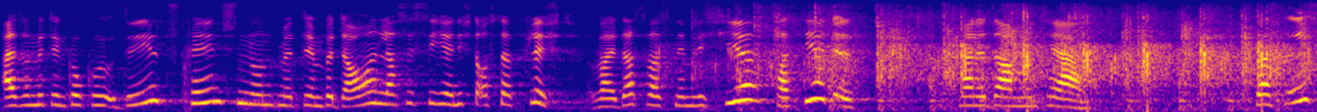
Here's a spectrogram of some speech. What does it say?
also mit den Krokodilstränchen und mit dem Bedauern lasse ich Sie hier nicht aus der Pflicht, weil das, was nämlich hier passiert ist, meine Damen und Herren, das ist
